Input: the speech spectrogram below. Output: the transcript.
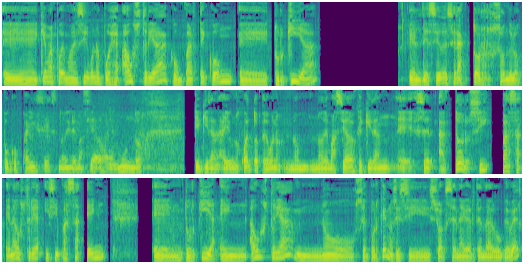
Eh, ¿Qué más podemos decir? Bueno, pues Austria comparte con eh, Turquía el deseo de ser actor. Son de los pocos países, no hay demasiados en el mundo, que quieran, hay unos cuantos, pero bueno, no, no demasiados que quieran eh, ser actor. Sí pasa en Austria y sí pasa en, en Turquía. En Austria no sé por qué, no sé si Schwarzenegger tendrá algo que ver.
